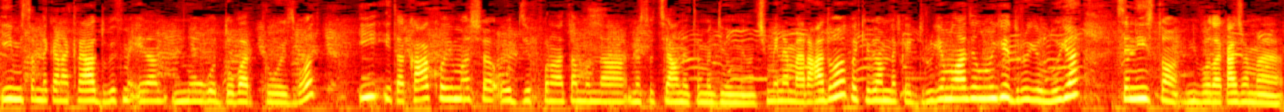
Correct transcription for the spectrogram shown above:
и мислам дека на крајот добивме еден многу добар производ и и така кој имаше одзив понатаму на на социјалните медиуми. Значи мене ме радува кога ќе видам дека и други млади луѓе и други луѓе се на исто ниво да кажеме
